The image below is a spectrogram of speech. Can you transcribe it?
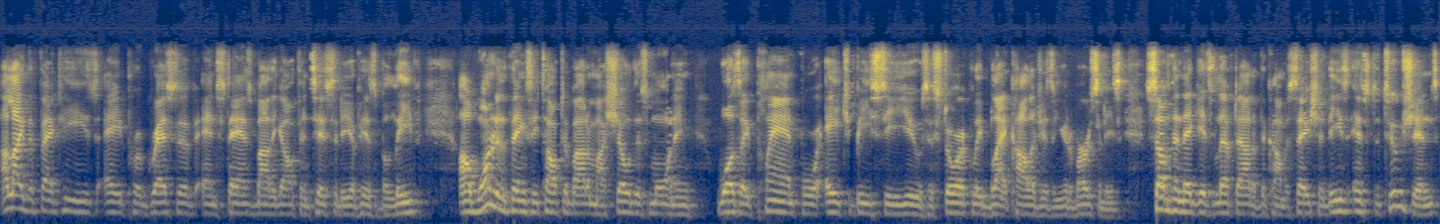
I like the fact he's a progressive and stands by the authenticity of his belief. Uh, one of the things he talked about in my show this morning was a plan for HBCUs, historically black colleges and universities, something that gets left out of the conversation. These institutions,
